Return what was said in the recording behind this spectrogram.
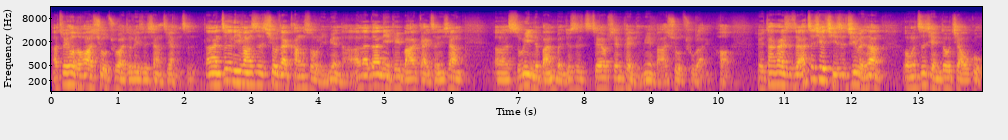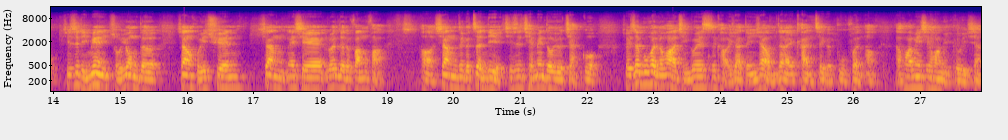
啊最后的话秀出来就类似像这样子，当然这个地方是秀在 console 里面的啊，那当然你也可以把它改成像呃 swing 的版本，就是 JavaScript 里面把它秀出来，哈，所以，大概是这样啊。这些其实基本上我们之前都教过。其实里面所用的像回圈、像那些 render 的方法，啊，像这个阵列，其实前面都有讲过。所以这部分的话，请各位思考一下。等一下我们再来看这个部分哈。啊，画面先还给各位一下。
